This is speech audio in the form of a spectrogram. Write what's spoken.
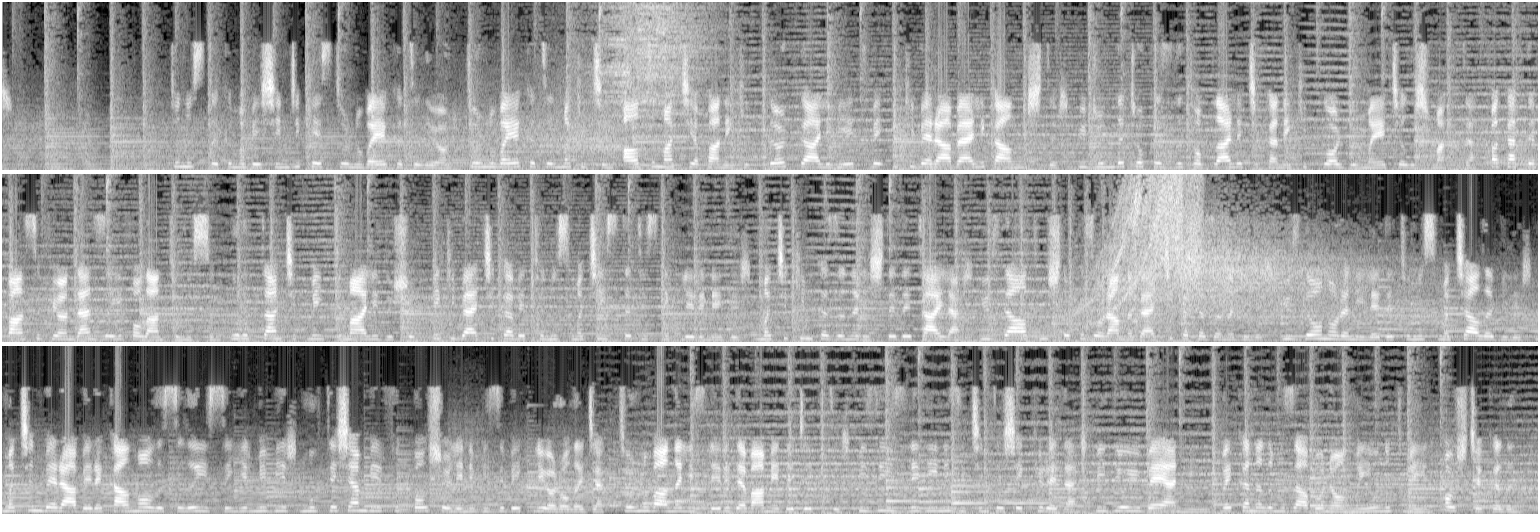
Tunus takımı 5. kez turnuvaya katılıyor. Turnuvaya katılmak için 6 maç yapan ekip 4 galibiyet ve 2 beraberlik almıştır. Hücumda çok hızlı toplarla çıkan ekip gol bulmaya çalışmakta. Fakat defansif yönden zayıf olan Tunus'un gruptan çıkma ihtimali düşük. Peki Belçika ve Tunus maçı istatistikleri nedir? Maçı kim kazanır işte detaylar. %69 oranla Belçika kazanabilir. %10 oran ile de Tunus maçı alabilir. Maçın beraber berabere kalma olasılığı ise 21. Muhteşem bir futbol şöleni bizi bekliyor olacak. Turnuva analizleri devam edecektir. Bizi izlediğiniz için teşekkür eder. Videoyu beğenmeyi ve kanalımıza abone olmayı unutmayın. Hoşçakalın.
